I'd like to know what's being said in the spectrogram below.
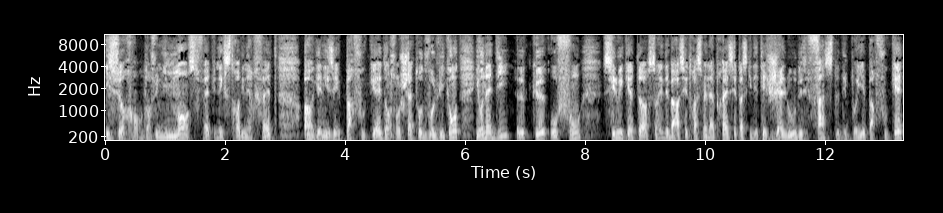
Il se rend dans une immense fête, une extraordinaire fête organisée par Fouquet dans son château de Vaux-le-Vicomte. Et on a dit euh, que, au fond, si Louis XIV s'en est débarrassé trois semaines après, c'est parce qu'il était jaloux des fastes déployés par Fouquet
